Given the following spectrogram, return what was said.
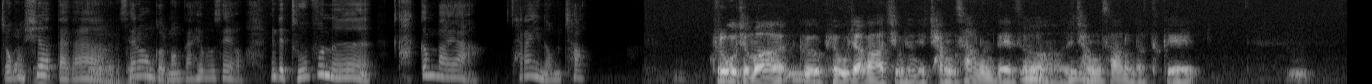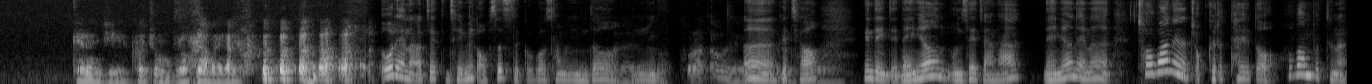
조금 그렇죠. 쉬었다가 네, 새로운 걸 그렇죠. 뭔가 해보세요. 근데 두 분은 가끔 봐야 사랑이 넘쳐. 그리고 저마 음. 그 배우자가 지금 현재 장사하는 데서 음, 음. 장사는 어떻게 음. 되는지 그것 좀 물어보라고 해가지고 올해는 어쨌든 재미가 없었을 거고 사모님도. 네, 음. 코로나 때문에 어, 그쵸. 근데 이제 내년 운세잖아. 내년에는 초반에는 좀 그렇다 해도 후반부터는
